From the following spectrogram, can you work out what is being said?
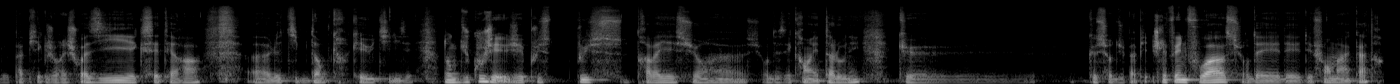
le papier que j'aurais choisi, etc. le type d'encre qui est utilisé. Donc du coup, j'ai plus plus travailler sur, euh, des écrans étalonnés que, sur du papier. Je l'ai fait une fois sur des, formats A4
